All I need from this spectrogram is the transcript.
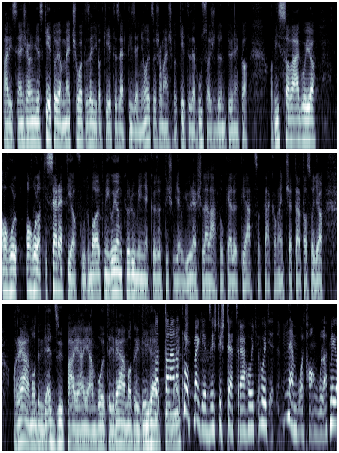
Paris Saint-Germain, ugye ez két olyan meccs volt, az egyik a 2018-as, a másik a 2020-as döntőnek a, a visszavágója, ahol, ahol aki szereti a futballt, még olyan körülmények között is, ugye, hogy üres lelátók előtt játszották a meccset, tehát az, hogy a, a Real Madrid edzőpályáján volt egy Real Madrid Liverpool Talán meccs. a Klopp megjegyzést is tett rá, hogy, hogy nem volt hangulat. Még,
